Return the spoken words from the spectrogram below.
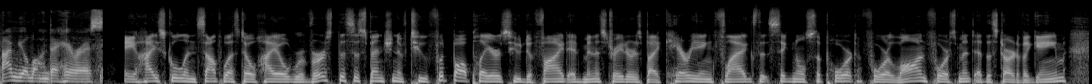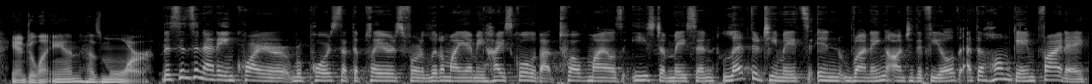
I'm Yolanda Harris. A high school in southwest Ohio reversed the suspension of two football players who defied administrators by carrying flags that signal support for law enforcement at the start of a game. Angela Ann has more. The Cincinnati Enquirer reports that the players for Little Miami High School, about 12 miles east of Mason, led their teammates in running onto the field at the home game Friday,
